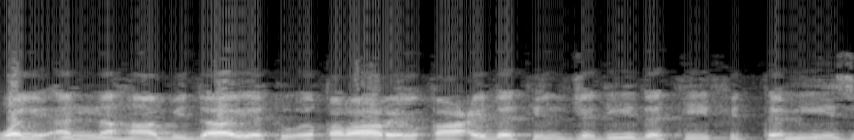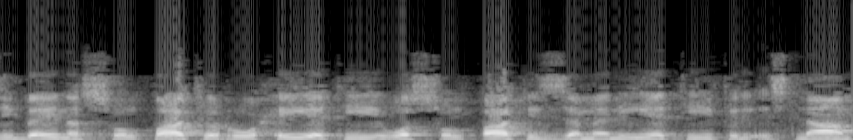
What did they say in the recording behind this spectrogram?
ولأنها بداية إقرار القاعدة الجديدة في التمييز بين السلطات الروحية والسلطات الزمنية في الإسلام.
